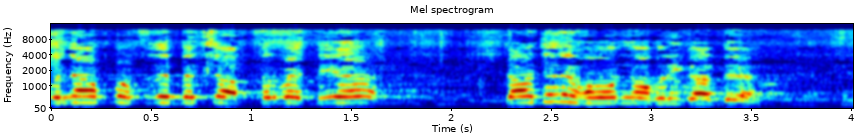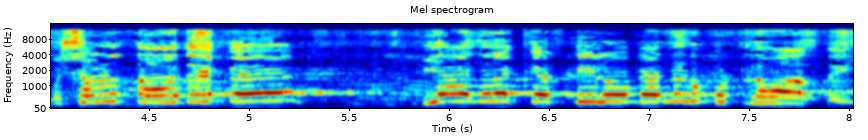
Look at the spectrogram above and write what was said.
ਪੰਜਾਬ ਪੁਲਿਸ ਦੇ ਵਿੱਚ ਅਫਸਰ ਬੈਠੇ ਆ ਜਾਂ ਜਿਹੜੇ ਹੋਰ ਨੌਕਰੀ ਕਰਦੇ ਆ, ਮੁੱਛਾਂ ਨੂੰ ਤਾ ਦੇ ਕੇ ਵੀ ਆ ਜਿਹੜੇ ਕਿਰਤੀ ਲੋਕ ਆ, ਇਹਨਾਂ ਨੂੰ ਕੁੱਟਣ ਵਾਸਤੇ।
